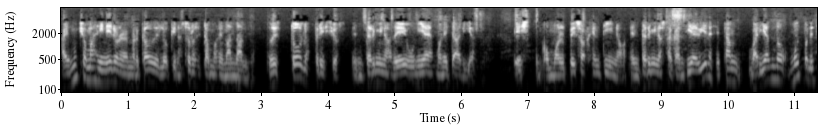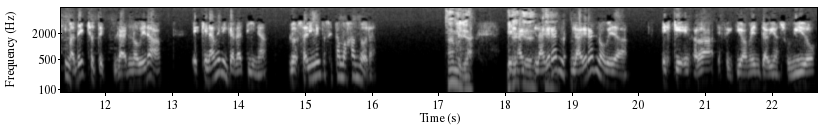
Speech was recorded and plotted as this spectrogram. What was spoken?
hay mucho más dinero en el mercado de lo que nosotros estamos demandando. Entonces, todos los precios en términos de unidades monetarias, como el peso argentino, en términos a cantidad de bienes, están variando muy por encima. De hecho, la novedad es que en América Latina los alimentos están bajando ahora. Ah, mira. la, gran, la gran novedad es que, es verdad, efectivamente habían subido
